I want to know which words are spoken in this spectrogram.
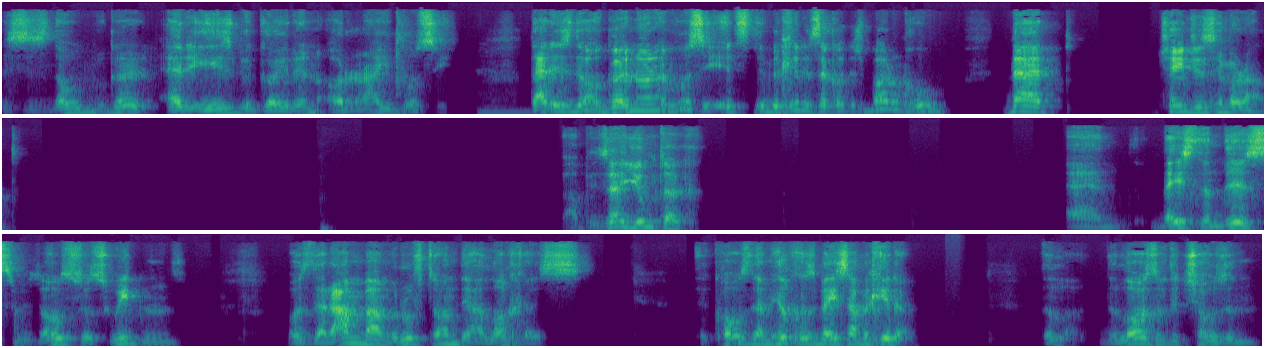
This is no good. It is Begoyren or Hayibusi. That is the Goyren or Hayibusi. It's the Bechira Sakodesh Baruch Hu that changes him around. And based on this, was also sweetened, was the Rambam roofed on the halachas. It calls them Hilchas Beis Abechira, the, the laws of the chosen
